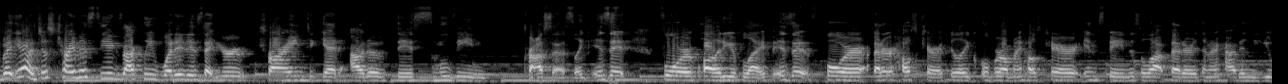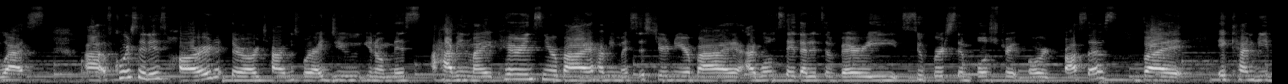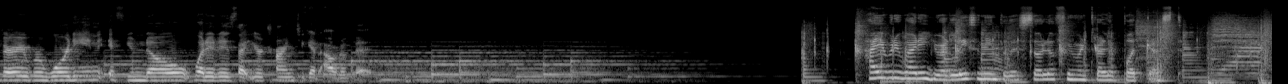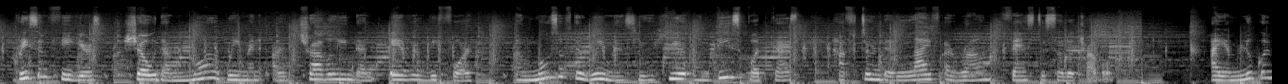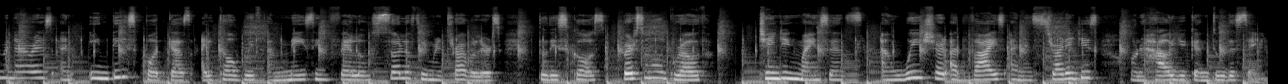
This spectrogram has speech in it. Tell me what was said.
But yeah, just trying to see exactly what it is that you're trying to get out of this moving process? Like, is it for quality of life? Is it for better healthcare? I feel like overall my healthcare in Spain is a lot better than I had in the US. Uh, of course, it is hard. There are times where I do, you know, miss having my parents nearby, having my sister nearby. I won't say that it's a very super simple, straightforward process, but it can be very rewarding if you know what it is that you're trying to get out of it. Hi, everybody, you are listening to the Solo Female Traveler podcast. Recent figures show that more women are traveling than ever before, and most of the women you hear on this podcast have turned their life around thanks to solo travel. I am Lu Menares, and in this podcast, I talk with amazing fellow solo female travelers to discuss personal growth, changing mindsets, and we share advice and strategies on how you can do the same.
